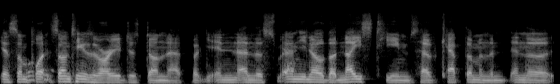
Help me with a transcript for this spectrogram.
Yeah, some play, some teams have already just done that, but and and the and you know the nice teams have kept them, and the and the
